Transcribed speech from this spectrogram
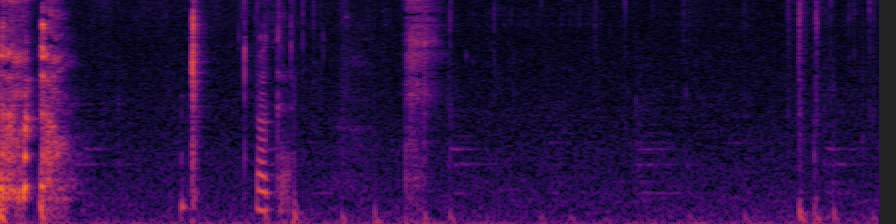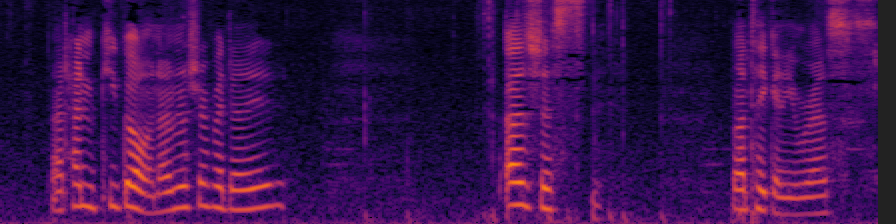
okay. I had to keep going. I'm not sure if I did. I was just not take any risks.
